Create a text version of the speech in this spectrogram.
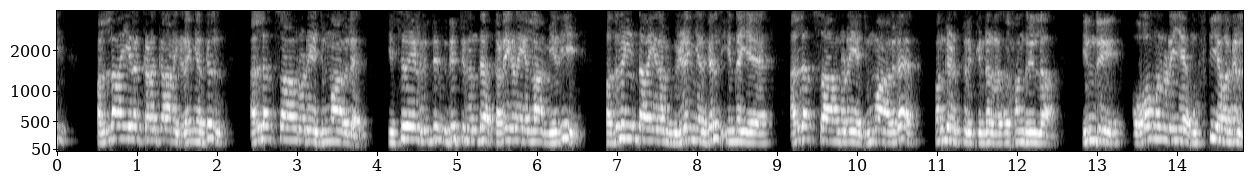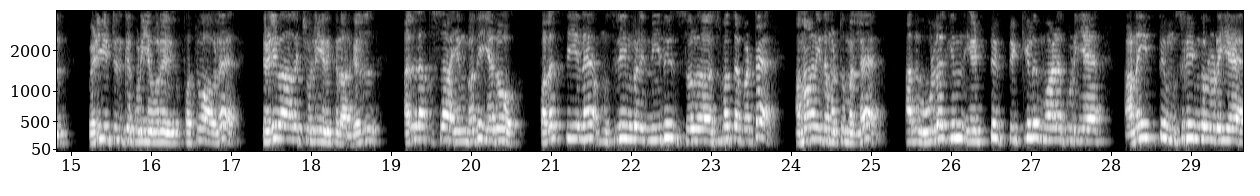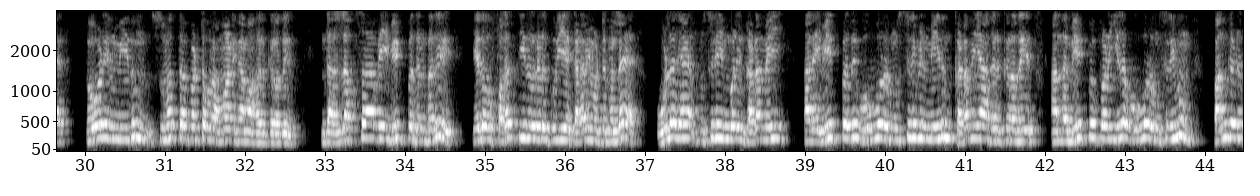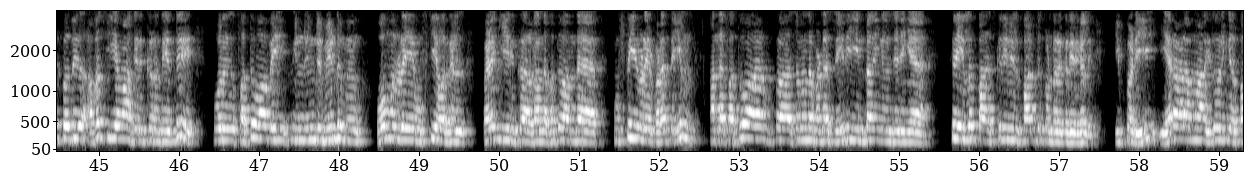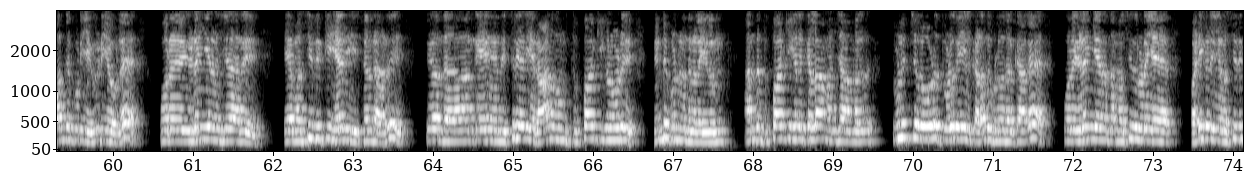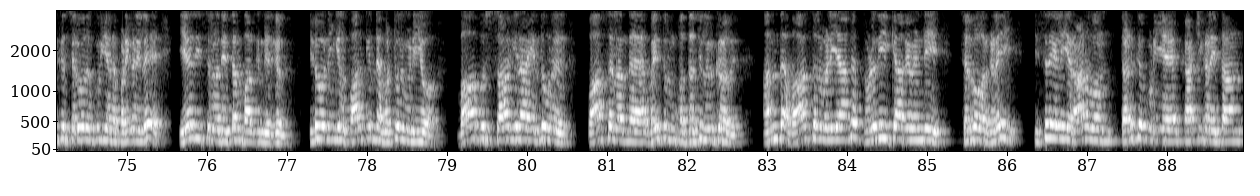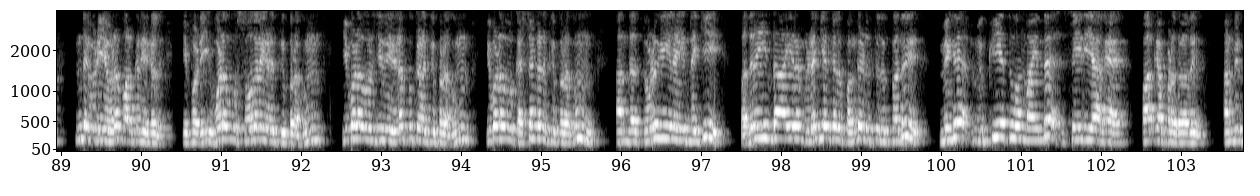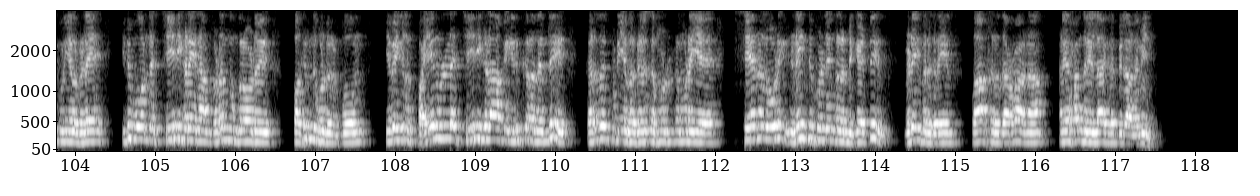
பல்லாயிரக்கணக்கான இளைஞர்கள் அல்லக்சாவினுடைய ஜும்மாவில இஸ்ரேல் விதித்திருந்த தடைகளை எல்லாம் மீறி பதினைந்தாயிரம் இளைஞர்கள் இன்றைய அல்லக்சாவினுடைய ஜும்மாவில பங்கெடுத்திருக்கின்றனர். அல்ஹம்துலில்லா. இன்று ஓமனுடைய முஃப்தி அவர்கள் வெளியிட்டிருக்கக்கூடிய ஒரு ஃபத்வாவில தெளிவாக சொல்லி இருக்கிறார்கள் அல் அக்ஸா என்பது ஏதோ பலஸ்தீன முஸ்லிம்களின் மீது சு- சுமத்தப்பட்ட அமானிதம் மட்டுமல்ல அது உலகின் எட்டு திக்கிலும் வாழக்கூடிய அனைத்து முஸ்லிம்களுடைய தோளின் மீதும் சுமத்தப்பட்ட ஒரு அமானிதமாக இருக்கிறது. இந்த அல் அப்சாவை மீட்பது என்பது ஏதோ பலஸ்தீனர்களுக்குரிய கடமை மட்டுமல்ல உலக முஸ்லிம்களின் கடமை. அதை மீட்பது ஒவ்வொரு முஸ்லிமின் மீதும் கடமையாக இருக்கிறது. அந்த மீட்பு பணியில ஒவ்வொரு முஸ்லிமும் பங்கெடுப்பது அவசியமாக இருக்கிறது என்று ஒரு ஃபத்துவாவை இன்று மீண்டும் ஓமனுடைய முஃப்தி அவர்கள் வழங்கி இருக்கிறார்கள் அந்த பத்துவா அந்த முஃப்தியினுடைய படத்தையும் அந்த ஃபத்துவா சம்பந்தப்பட்ட செய்தியும் தான் நீங்கள் சரிங்க ஸ்கிரீன்ல ஸ்கிரீனில் பார்த்துக் கொண்டிருக்கிறீர்கள். இப்படி ஏராளமான இதோ நீங்கள் பார்க்கக்கூடிய வீடியோவில் ஒரு இளைஞர் செய்தாரு. மசீதுக்கு ஏறி செல்றாரு அந்த அங்கே அந்த இஸ்ரேலிய ராணுவம் துப்பாக்கிகளோடு நின்று கொண்டிருந்த நிலையிலும் அந்த துப்பாக்கிகளுக்கெல்லாம் அஞ்சாமல் துணிச்சலோடு தொழுகையில் கலந்து கொள்வதற்காக ஒரு இளைஞர் அந்த மசீதுடைய படிகளில் மசீதுக்கு செல்வதற்குரிய அந்த படிகளிலே ஏறி செல்வதைத்தான் பார்க்கின்றீர்கள். இதோ நீங்கள் பார்க்கின்ற மற்றொரு வீடியோ பாபு சாகிரா என்று ஒரு வாசல் அந்த வைத்து முகத்தஸில் இருக்கிறது. அந்த வாசல் வழியாக தொழுகைக்காக வேண்டி செல்பவர்களை இஸ்ரேலிய ராணுவம் தடுக்கக்கூடிய காட்சிகளைத்தான் இந்த வீடியோவில் பார்க்கிறீர்கள். இப்படி இவ்வளவு சோதனைகளுக்கு பிறகும் இவ்வளவு இழப்புகளுக்கு பிறகும் இவ்வளவு கஷ்டங்களுக்கு பிறகும் அந்த தொழுகையில இன்றைக்கு பதினைந்தாயிரம் இளைஞர்கள் பங்கெடுத்திருப்பது மிக முக்கியத்துவம் வாய்ந்த செய்தியாக பார்க்கப்படுகிறது. அன்பிற்குரியவர்களே இது போன்ற செய்திகளை நாம் தொடர்ந்து உங்களோடு பகிர்ந்து கொண்டிருப்போம். இவைகள் பயனுள்ள செய்திகளாக இருக்கிறது என்று கருதக்கூடியவர்கள் நம்முடைய நம்முடைய சேனலோடு இணைந்து கொள்ளுங்கள் என்று கேட்டு விடைபெறுகிறேன். வாஹிரு தவானா. அலமதுல்லாஹி ரபில் ஆலமின்.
